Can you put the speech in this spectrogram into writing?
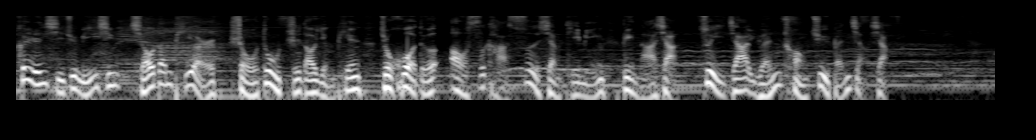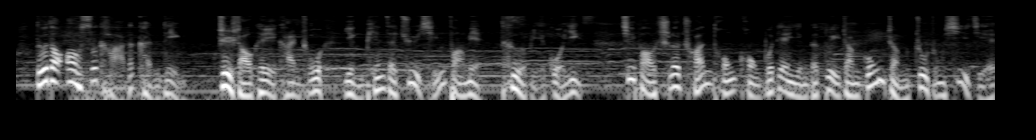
黑人喜剧明星乔丹皮尔首度执导影片就获得奥斯卡四项提名，并拿下最佳原创剧本奖项，得到奥斯卡的肯定。至少可以看出，影片在剧情方面特别过硬，既保持了传统恐怖电影的对仗工整、注重细节，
